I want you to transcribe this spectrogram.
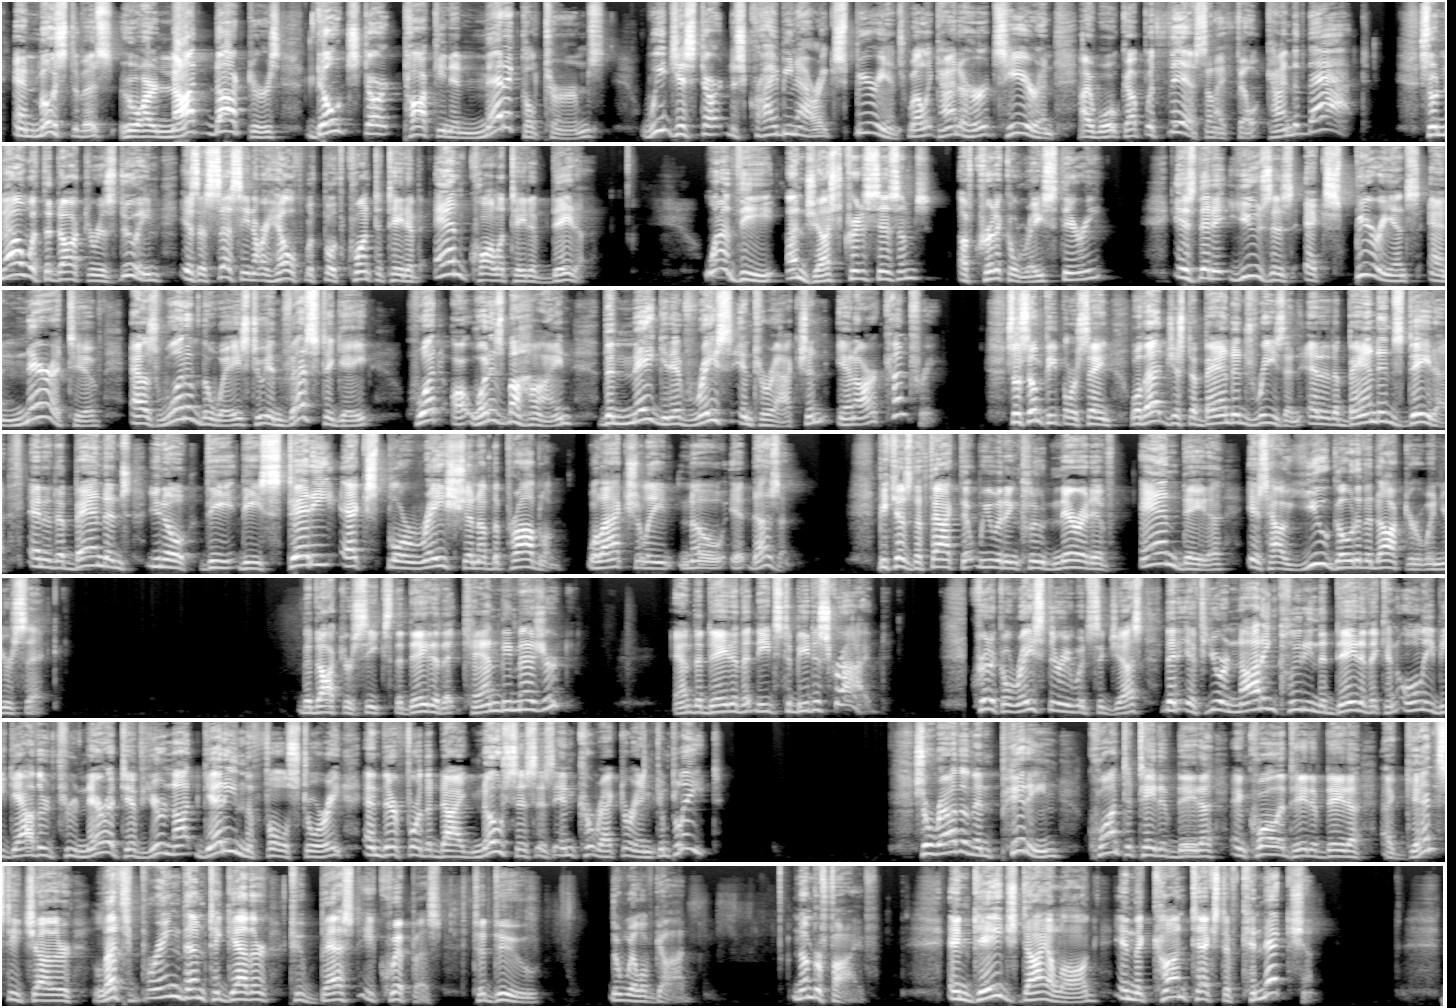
And most of us who are not doctors don't start talking in medical terms. We just start describing our experience. Well, it kind of hurts here, and I woke up with this, and I felt kind of that. So now what the doctor is doing is assessing our health with both quantitative and qualitative data. One of the unjust criticisms of critical race theory is that it uses experience and narrative as one of the ways to investigate what, are, what is behind the negative race interaction in our country. So some people are saying, well, that just abandons reason and it abandons data and it abandons, you know, the, the steady exploration of the problem. Well, actually, no, it doesn't. Because the fact that we would include narrative and data is how you go to the doctor when you're sick. The doctor seeks the data that can be measured and the data that needs to be described. Critical race theory would suggest that if you're not including the data that can only be gathered through narrative, you're not getting the full story, and therefore the diagnosis is incorrect or incomplete. So rather than pitting quantitative data and qualitative data against each other, let's bring them together to best equip us to do the will of God. Number five, engage dialogue in the context of connection.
